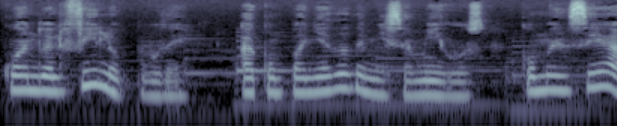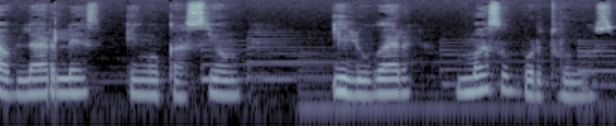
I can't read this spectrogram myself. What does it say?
Cuando al fin lo pude, acompañado de mis amigos, comencé a hablarles en ocasión y lugar más oportunos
